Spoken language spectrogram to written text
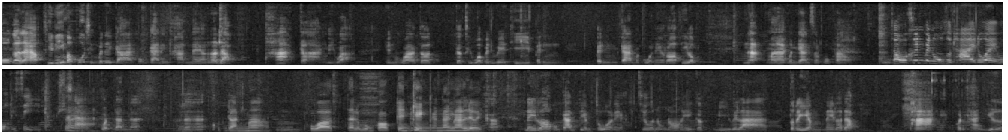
ว์ก็แล้ว ทีนี้มาพูดถึงบรรยากาศของการแข่งขันในระดับภาคกลางดีกว่า เห็นบอกว่าก็ก็ถือว่าเป็นเวทีเป็นเป็นการประกวดในรอบที่แบบ หนักมากเหมือนกันสำหรับพวกเราถูกไหมจะบอกว่าขึ้นเป็นวงสุดท้ายด้วยวงที่สี่ ใช่ค่ะ กดดันนะนะฮะกดดันมาก อืม เพราะว่าแต่ละวงก็เก่งๆกันทั้งนั้นเลย ครับในรอบของการเตรียมตัวเนี่ยเชื่อว่าน้องๆเองก็มีเวลาเตรียมในระดับภาคเนี่ยค่อนข้างเยอะ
